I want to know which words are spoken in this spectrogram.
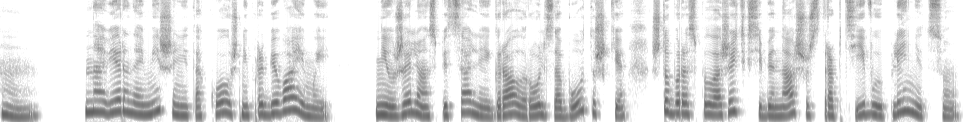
«Хм, наверное, Миша не такой уж непробиваемый. Неужели он специально играл роль заботушки, чтобы расположить к себе нашу строптивую пленницу?»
